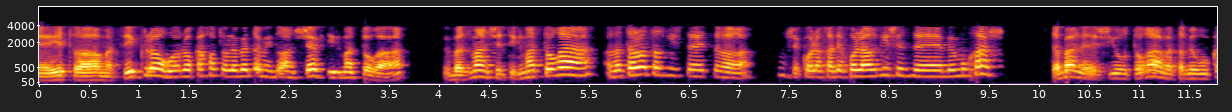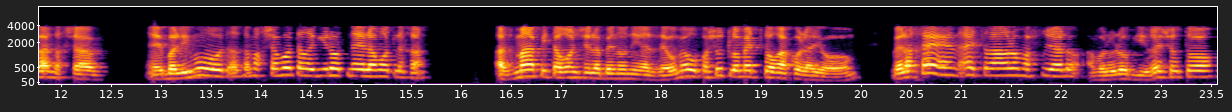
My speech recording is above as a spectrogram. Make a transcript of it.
אה, יצר הרע מציק לו, הוא לוקח אותו לבית המדרש, שב תלמד תורה, ובזמן שתלמד תורה, אז אתה לא תרגיש את היצר הרע. שכל אחד יכול להרגיש את זה במוחש. אתה בא לשיעור תורה ואתה מרוכז עכשיו אה, בלימוד, אז המחשבות הרגילות נעלמות לך. אז מה הפתרון של הבינוני הזה? הוא אומר, הוא פשוט לומד תורה כל היום, ולכן היצר הרע לא מפריע לו, אבל הוא לא גירש אותו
